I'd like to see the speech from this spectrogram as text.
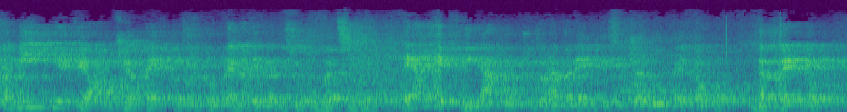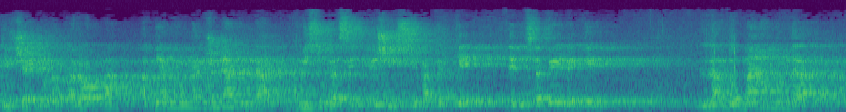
famiglie che oggi avvertono il problema della disoccupazione. E anche qui, apro tutta una parentesi Gianluca e dopo davvero ti cedo la parola, abbiamo immaginato una misura semplicissima perché devi sapere che la domanda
